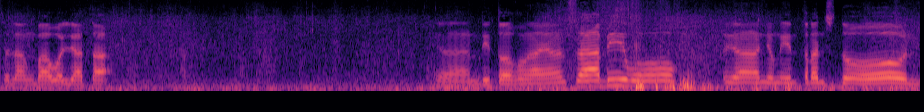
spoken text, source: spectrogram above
Isa lang bawal yata. Yan, dito ako ngayon sa Biwok. Yan, yung entrance doon.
